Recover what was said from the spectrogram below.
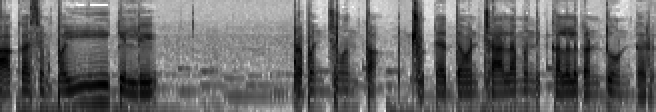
ఆకాశం పైకెళ్ళి ప్రపంచమంతా చుట్టేద్దామని చాలామంది కలలు కంటూ ఉంటారు.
